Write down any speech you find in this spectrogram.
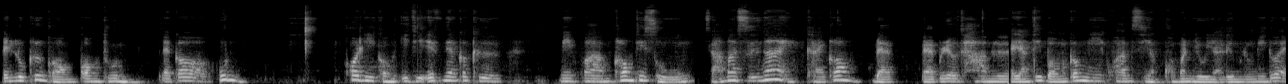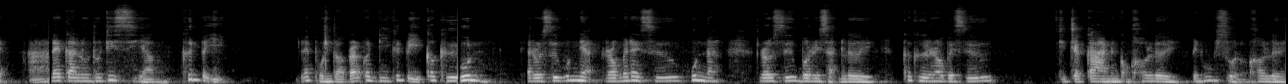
เป็นลูกครึ่งของกองทุน และก็หุ้น ข้อดีของ ETF เนี่ยก็คือ มีความคล่องที่สูง สามารถซื้อง่ายขายคล่องแบบแบบเรียลไทม์เลยแต่อย่างที่บอกมันก็มีความเสี่ยงของมันอยู่อย่าลืมตรงนี้ด้วยอ่าและการลงทุนที่เสี่ยงขึ้นไปอีก และผลตอบรับก็ดีขึ้นไปอีกก็คือหุ้นแต่เราซื้อหุ้นเนี่ยเราไม่ได้ซื้อหุ้นนะเราซื้อบริษัทเลย ก็คือเราไปซื้อกิจการหนึ่งของเขาเลย เป็นหุ้นส่วนของเขาเลย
